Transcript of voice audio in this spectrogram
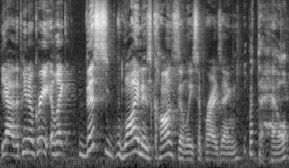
Yeah, the Pinot Gris. Like this wine is constantly surprising. What the hell?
